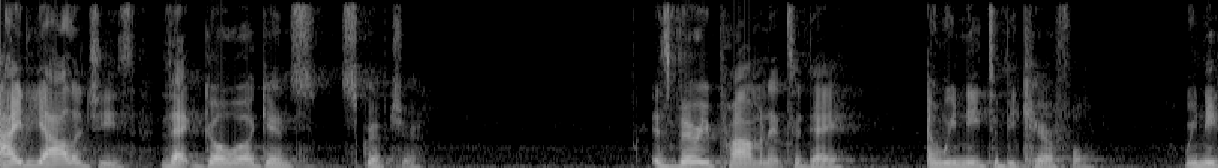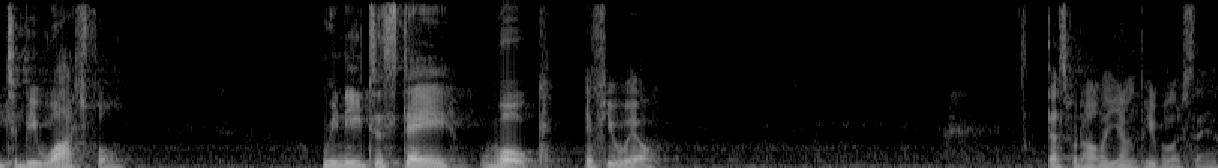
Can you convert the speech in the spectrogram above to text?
ideologies that go against Scripture. It's very prominent today, and we need to be careful. We need to be watchful. We need to stay woke, if you will. That's what all the young people are saying.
